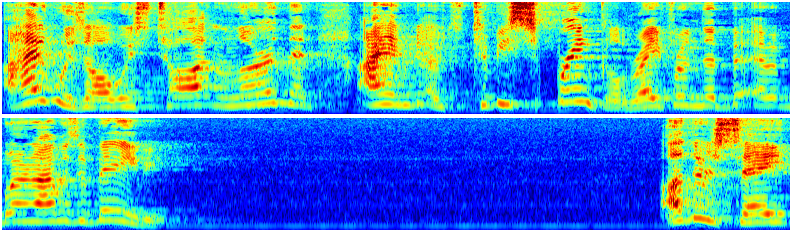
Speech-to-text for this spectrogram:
I was always taught and learned that I am to be sprinkled right from the when I was a baby. Others say,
